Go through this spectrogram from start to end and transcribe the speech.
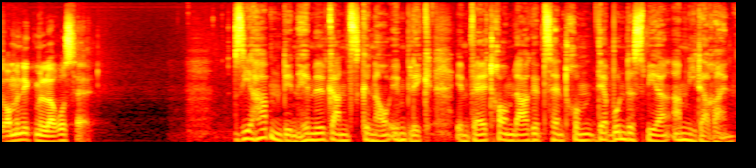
Dominik Müller-Roussel. Sie haben den Himmel ganz genau im Blick im Weltraumlagezentrum der Bundeswehr am Niederrhein.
